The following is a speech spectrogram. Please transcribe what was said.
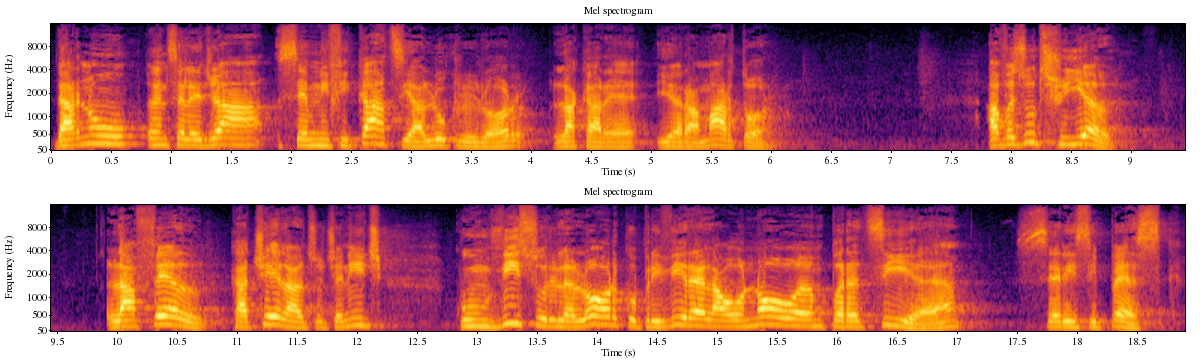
dar nu înțelegea semnificația lucrurilor la care era martor. A văzut și el, la fel ca ceilalți ucenici, cum visurile lor cu privire la o nouă împărăție se risipesc.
